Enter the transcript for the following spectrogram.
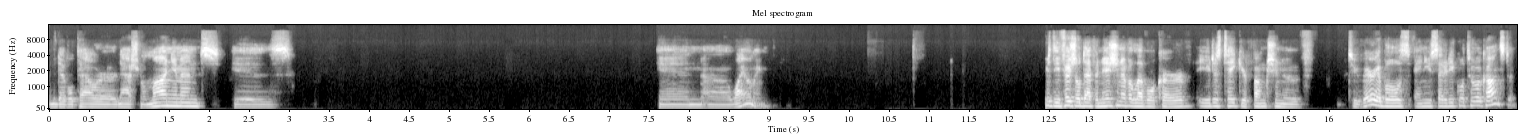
The Devil Tower National Monument is in uh, Wyoming. Here's the official definition of a level curve. You just take your function of two variables and you set it equal to a constant,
